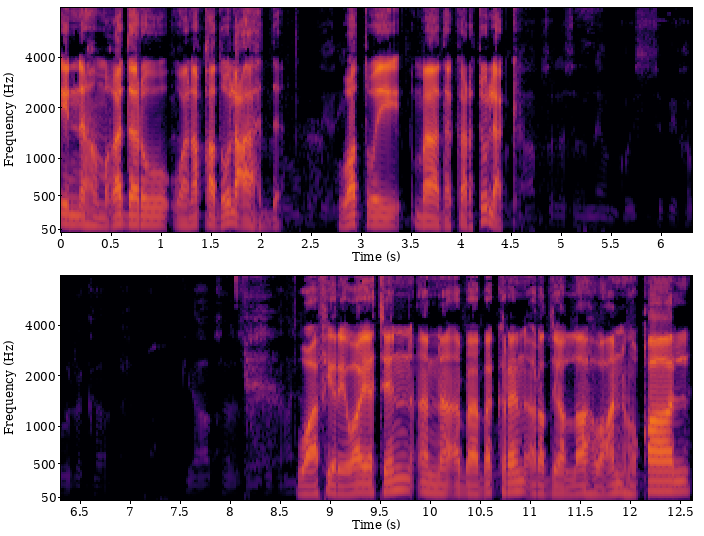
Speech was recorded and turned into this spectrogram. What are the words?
إنهم غدروا ونقضوا العهد. واطوي ما ذكرت لك. وفي رواية أن أبا بكر رضي الله عنه قال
